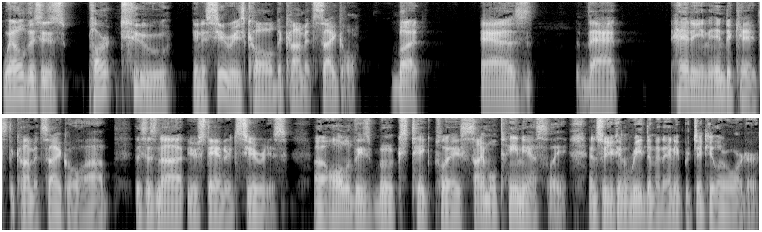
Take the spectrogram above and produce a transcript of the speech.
Well, this is part two in a series called The Comet Cycle. But as that heading indicates, The Comet Cycle, uh, this is not your standard series. Uh, all of these books take place simultaneously, and so you can read them in any particular order.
